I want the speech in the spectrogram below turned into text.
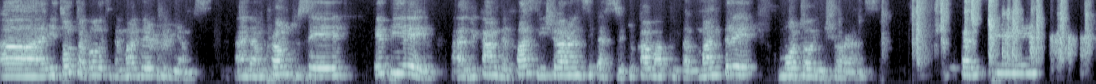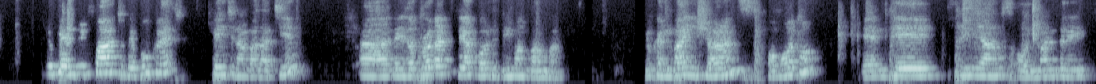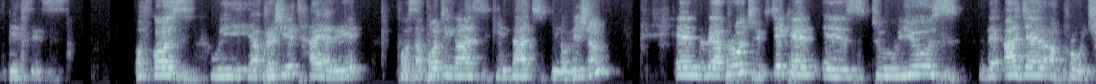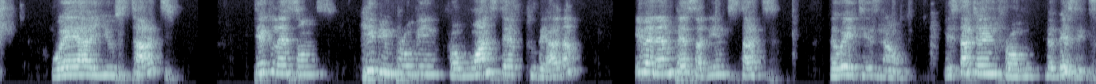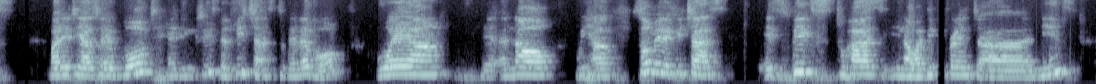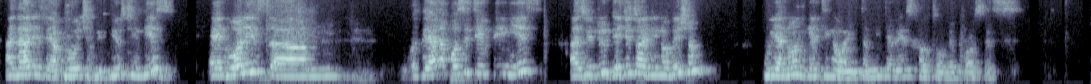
Uh, he talked about the monthly premiums, and I'm proud to say APA has become the first insurance industry to come up with a monthly motor insurance. You can see, you can refer to the booklet, page number 13. Uh, there's a product there called Bima Bamba. You can buy insurance for motor and pay premiums on monthly basis. Of course, we appreciate IRA for supporting us in that innovation. And the approach we've taken is to use the agile approach where you start, take lessons, keep improving from one step to the other. Even M-Pesa didn't start the way it is now. It started from the basics, but it has evolved and increased the features to the level where yeah, now we have so many features. It speaks to us in our different uh, needs, and that is the approach we've used in this. And what is um, the other positive thing is, as we do digital innovation, we are not getting our intermediaries out of the process.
